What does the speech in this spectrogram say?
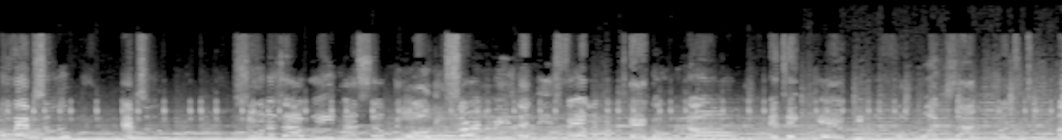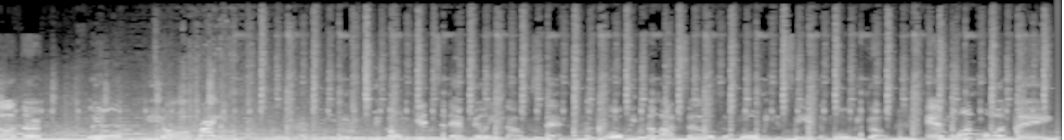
Oh, absolutely. Absolutely. Soon as I weed myself through all these surgeries that we be all right. We gonna get to that billion dollar status. The more we tell ourselves, the more we can see it, the more we go. And one more thing,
